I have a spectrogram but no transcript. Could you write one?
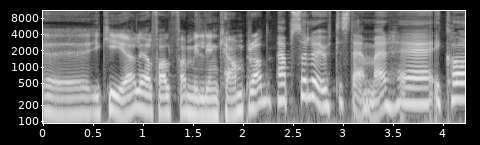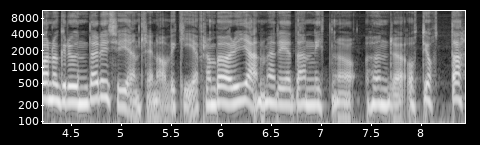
eh, Ikea, eller i alla fall familjen Kamprad. Absolut, det stämmer. Eh, Ikano grundades ju egentligen av Ikea från början, men redan 1988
